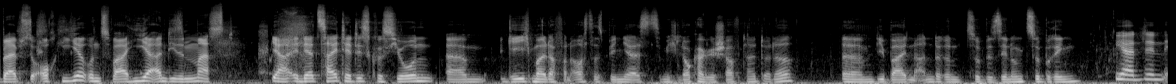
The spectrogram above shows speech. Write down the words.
bleibst du auch hier und zwar hier an diesem Mast. Ja, in der Zeit der Diskussion ähm, gehe ich mal davon aus, dass Binja es ziemlich locker geschafft hat, oder? Ähm, die beiden anderen zur Besinnung zu bringen. Ja, denn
